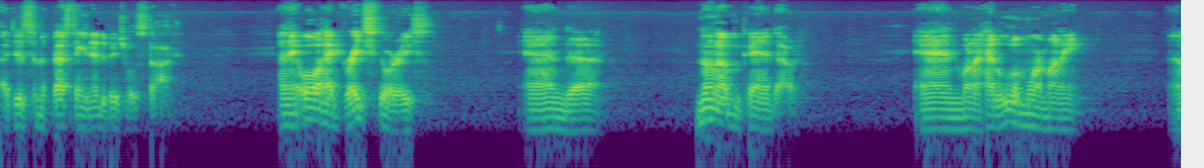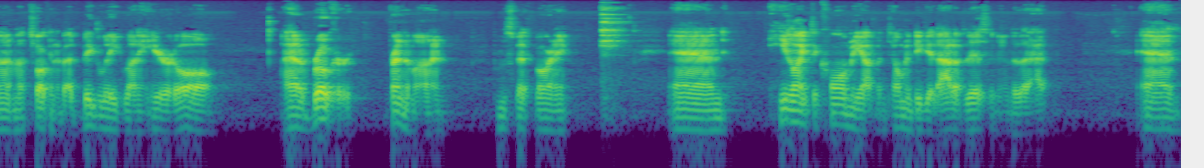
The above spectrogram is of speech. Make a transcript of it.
I did some investing in individual stock. And they all had great stories, and uh, none of them panned out. And when I had a little more money, and I'm not talking about big league money here at all, I had a broker, friend of mine from Smith Barney, and he liked to call me up and tell me to get out of this and into that. And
